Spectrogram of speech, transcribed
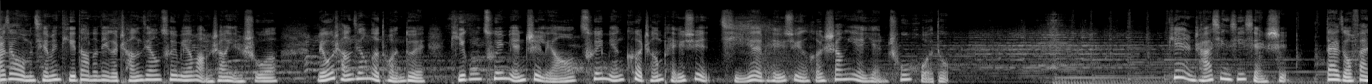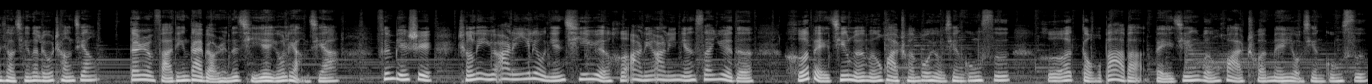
而在我们前面提到的那个长江催眠网上也说，刘长江的团队提供催眠治疗、催眠课程培训、企业培训和商业演出活动。天眼查信息显示，带走范小琴的刘长江担任法定代表人的企业有两家，分别是成立于2016年7月和2020年3月的河北金轮文化传播有限公司和抖爸爸北京文化传媒有限公司。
